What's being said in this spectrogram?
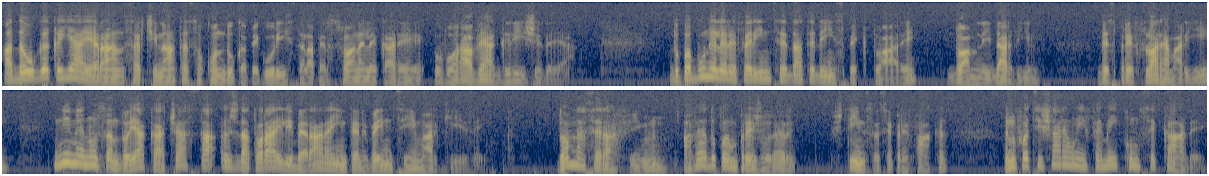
adăugă că ea era însărcinată să o conducă pe guristă la persoanele care vor avea grijă de ea. După bunele referințe date de inspectoare, doamnei Darville, despre Floarea Mariei, nimeni nu se îndoia că aceasta își datora eliberarea intervenției marchizei. Doamna Serafim avea după împrejurări, știind să se prefacă, înfățișarea unei femei cum se cade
